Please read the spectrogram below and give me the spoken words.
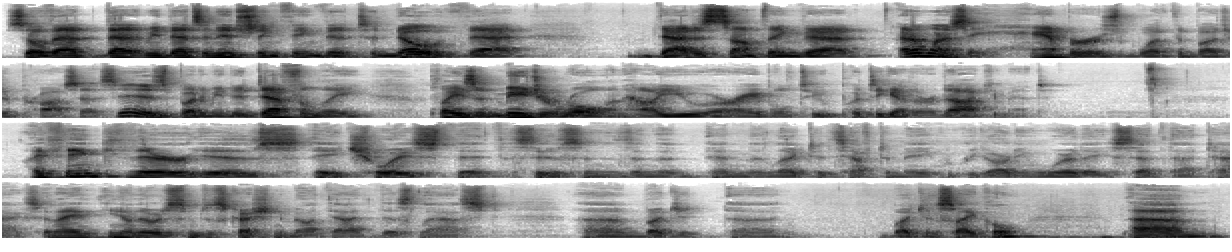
So that that I mean that's an interesting thing that to note that that is something that I don't want to say hampers what the budget process is, but I mean it definitely plays a major role in how you are able to put together a document. I think there is a choice that the citizens and the and the electeds have to make regarding where they set that tax. And I, you know, there was some discussion about that this last uh, budget uh, budget cycle. Um,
